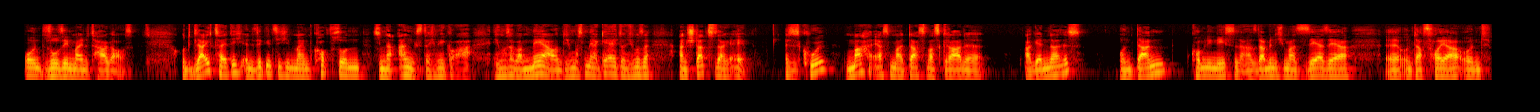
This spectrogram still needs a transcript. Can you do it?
und so sehen meine Tage aus. Und gleichzeitig entwickelt sich in meinem Kopf so, ein, so eine Angst, dass ich mir denke, oh, ich muss aber mehr und ich muss mehr Geld und ich muss, anstatt zu sagen, ey, es ist cool, mach erstmal das, was gerade Agenda ist und dann kommen die nächsten Sachen. Also da bin ich immer sehr, sehr äh, unter Feuer und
